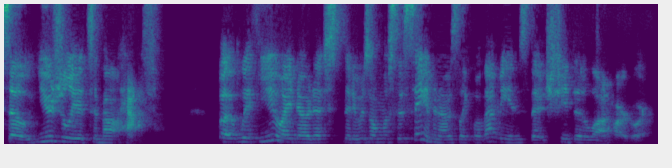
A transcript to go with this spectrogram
so usually it's about half but with you i noticed that it was almost the same and i was like well that means that she did a lot of hard work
